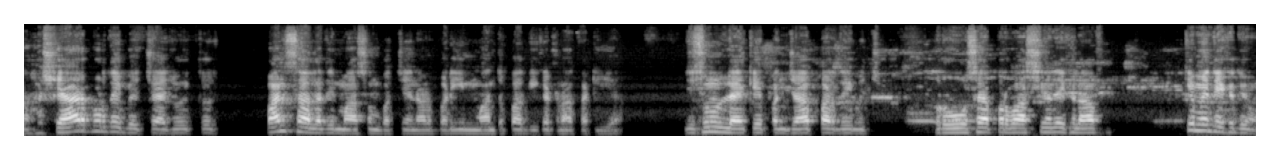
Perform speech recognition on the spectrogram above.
ਹੁਸ਼ਿਆਰਪੁਰ ਦੇ ਵਿੱਚ ਹੈ ਜੋ ਇੱਕ 5 ਸਾਲਾਂ ਦੇ ਮਾਸੂਮ ਬੱਚੇ ਨਾਲ ਬੜੀ ਮੰਦਭਾਗੀ ਘਟਨਾ ਘਟੀ ਆ ਜਿਸ ਨੂੰ ਲੈ ਕੇ ਪੰਜਾਬ ਭਰ ਦੇ ਵਿੱਚ ਰੋਸ ਹੈ ਪ੍ਰਵਾਸੀਆਂ ਦੇ ਖਿਲਾਫ। ਕਿਵੇਂ ਦੇਖਦੇ ਹੋ?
